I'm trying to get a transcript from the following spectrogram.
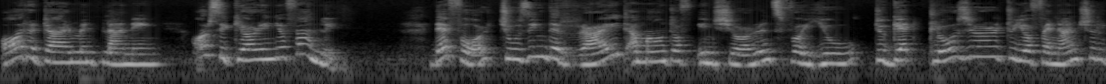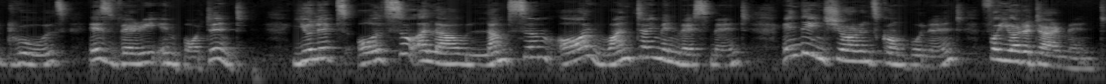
or retirement planning or securing your family. Therefore, choosing the right amount of insurance for you to get closer to your financial goals is very important. ULIPs also allow lump sum or one time investment in the insurance component for your retirement.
